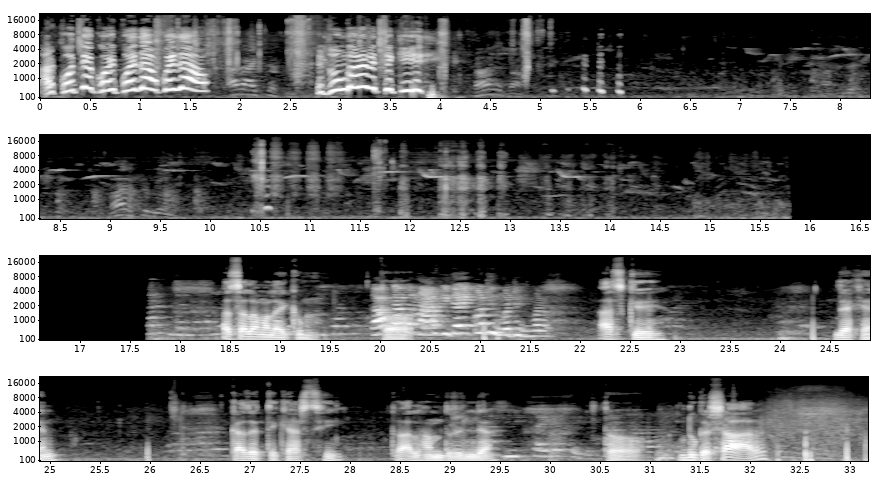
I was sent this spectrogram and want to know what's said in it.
আর কোচে কই কই যাও কই যাও? জঙ্গলের ভিতরে কি? আসসালামু আলাইকুম। তো আজকে দেখেন, কাজের থেকে আসছি, তো আলহামদুলিল্লাহ। তো দুগা সার,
